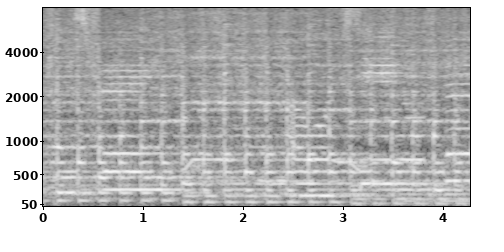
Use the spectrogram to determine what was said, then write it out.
darkness I see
